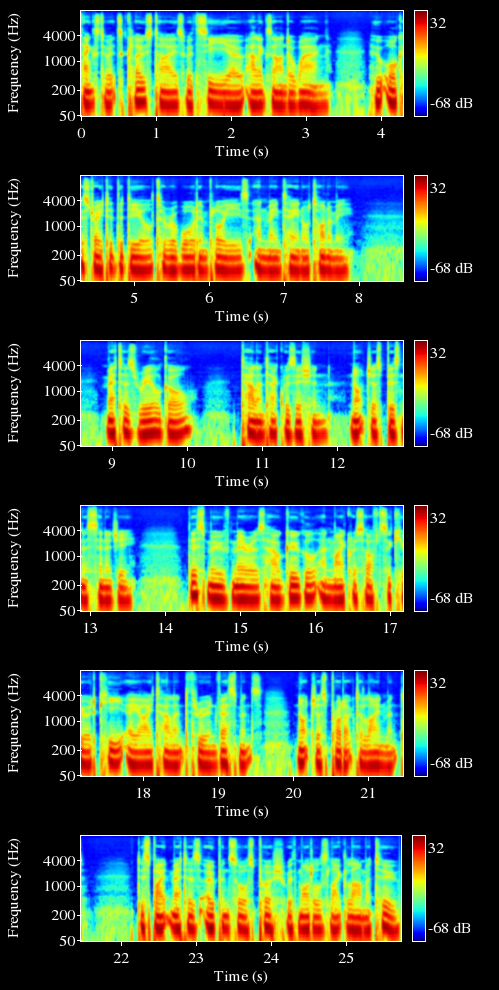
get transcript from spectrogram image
thanks to its close ties with CEO Alexandr Wang, who orchestrated the deal to reward employees and maintain autonomy. Meta's real goal? Talent acquisition, not just business synergy. This move mirrors how Google and Microsoft secured key AI talent through investments, not just product alignment. Despite Meta's open source push with models like Llama 2,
